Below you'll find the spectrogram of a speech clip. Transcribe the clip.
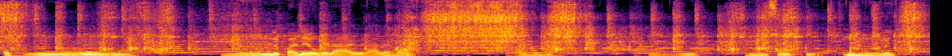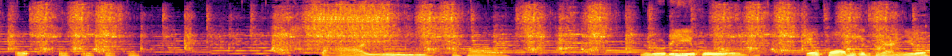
โอ้โห เร็วรีบไปเร็วเวลาเวลาแล้วน้องตายมันดิโอ้โหนี่สูตรมึงเลยโอ้โอ้โอ้โอ้โอ้ตายฮ่าฮ่าเดี๋ยวเราดิโหเอวคอมกันขนาดนี้เลย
